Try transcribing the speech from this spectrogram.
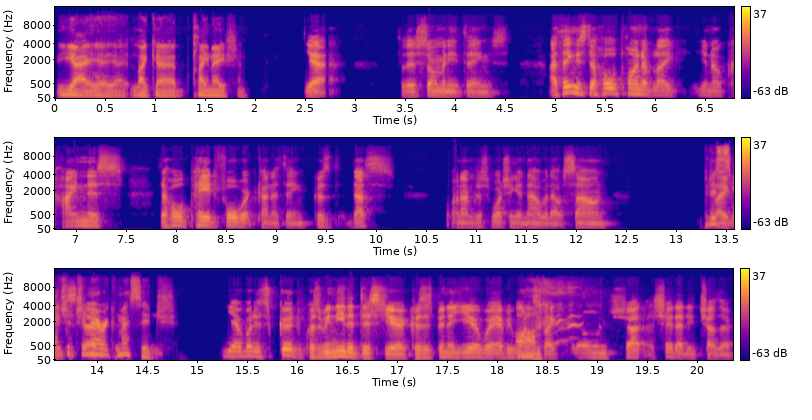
Yeah, yeah, yeah, like a claymation. Yeah. So there's so many things. I think it's the whole point of like you know kindness, the whole paid forward kind of thing, because that's when I'm just watching it now without sound. But it's Like, such it's, a uh, generic it's- message. Yeah, but it's good because we need it this year because it's been a year where everyone's Oh. like throwing shut, shit at each other.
